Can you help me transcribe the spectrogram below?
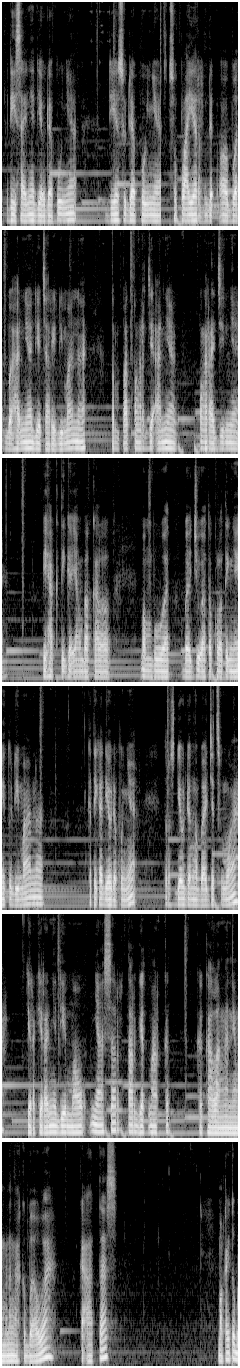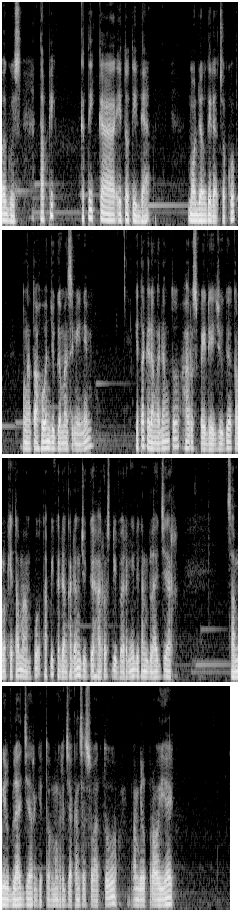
desainnya dia udah punya dia sudah punya supplier oh, buat bahannya dia cari di mana tempat pengerjaannya pengrajinnya. Pihak ketiga yang bakal membuat baju atau clothingnya itu di mana. Ketika dia udah punya terus dia udah ngebudget semua kira-kiranya dia mau nyasar target market ke kalangan yang menengah ke bawah ke atas maka itu bagus. Tapi ketika itu tidak modal tidak cukup pengetahuan juga masih minim kita kadang-kadang tuh harus pede juga kalau kita mampu tapi kadang-kadang juga harus dibarengi dengan belajar. Sambil belajar gitu mengerjakan sesuatu ngambil proyek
